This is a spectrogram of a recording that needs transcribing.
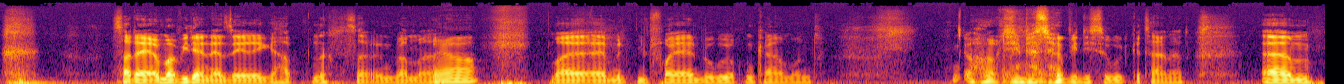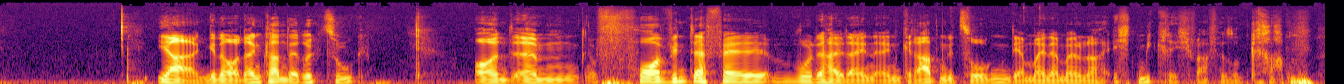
Das hat er ja immer wieder in der Serie gehabt, ne? Dass er irgendwann mal, Ja. mal äh, mit, mit Feuer in Berührung kam und, und ihm das irgendwie nicht so gut getan hat. Ähm, ja, genau, dann kam der Rückzug. Und ähm, vor Winterfell wurde halt ein, ein Graben gezogen, der meiner Meinung nach echt mickrig war für so einen Graben.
